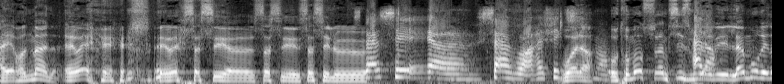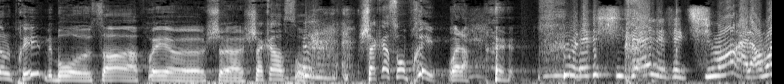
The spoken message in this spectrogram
Iron Man. Et ouais, et ouais, ça c'est euh, ça c'est ça c'est le Ça c'est euh, ça à voir effectivement. voilà. Autrement sur M6 vous Alors. avez l'amour est dans le pré, mais bon euh, ça après euh, cha- chacun son chacun son pré. Voilà. Pour les fidèles, effectivement. Alors moi,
